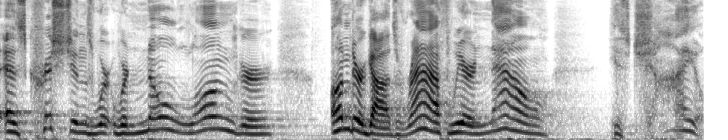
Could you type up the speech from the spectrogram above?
as Christians, we're, we're no longer under God's wrath, we are now his child.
